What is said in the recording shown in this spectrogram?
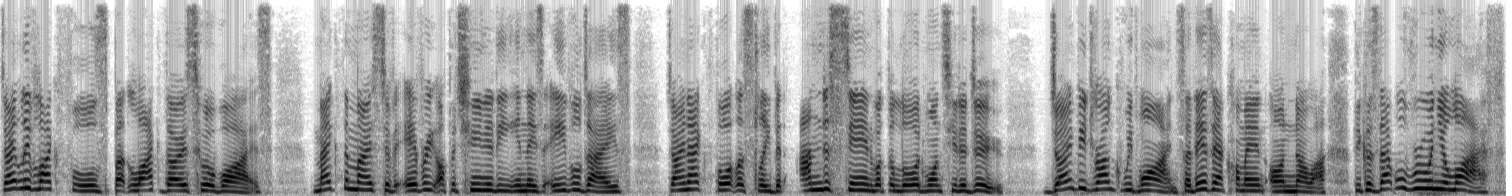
Don't live like fools, but like those who are wise. Make the most of every opportunity in these evil days. Don't act thoughtlessly, but understand what the Lord wants you to do. Don't be drunk with wine. So there's our comment on Noah, because that will ruin your life.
